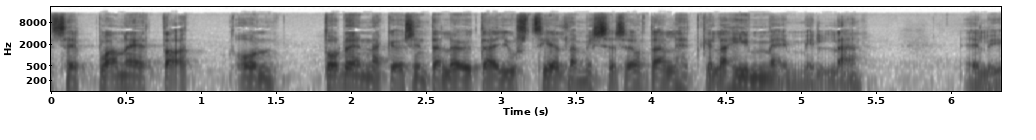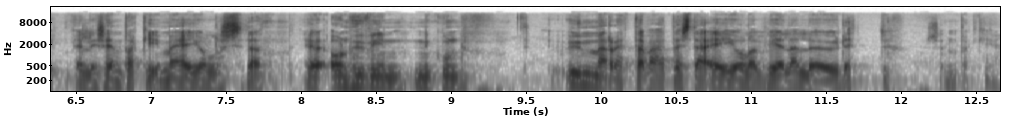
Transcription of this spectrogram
se planeetta on todennäköisintä löytää just sieltä, missä se on tällä hetkellä himmeimmillään. Eli, eli sen takia me ei olla sitä, on hyvin niin kuin ymmärrettävää, että sitä ei ole vielä löydetty sen takia.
